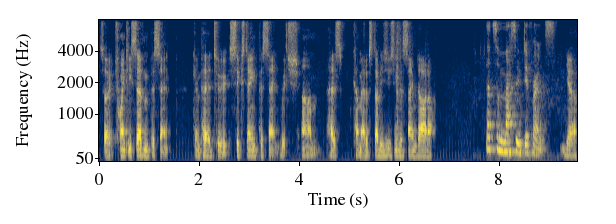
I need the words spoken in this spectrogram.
So 27% compared to 16%, which um, has come out of studies using the same data. That's a massive difference. Yeah.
